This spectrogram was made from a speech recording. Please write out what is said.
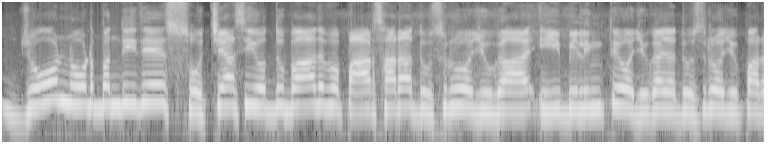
ਜੋ ਨੋਟਬੰਦੀ ਦੇ ਸੋਚਿਆ ਸੀ ਉਸ ਤੋਂ ਬਾਅਦ ਵਪਾਰ ਸਾਰਾ ਦੂਸਰੂ ਹੋ ਜਾਊਗਾ ਈ ਬਿਲਿੰਗ ਤੇ ਹੋ ਜਾਊਗਾ ਜਾਂ ਦੂਸਰੂ ਹੋ ਜੂ ਪਰ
